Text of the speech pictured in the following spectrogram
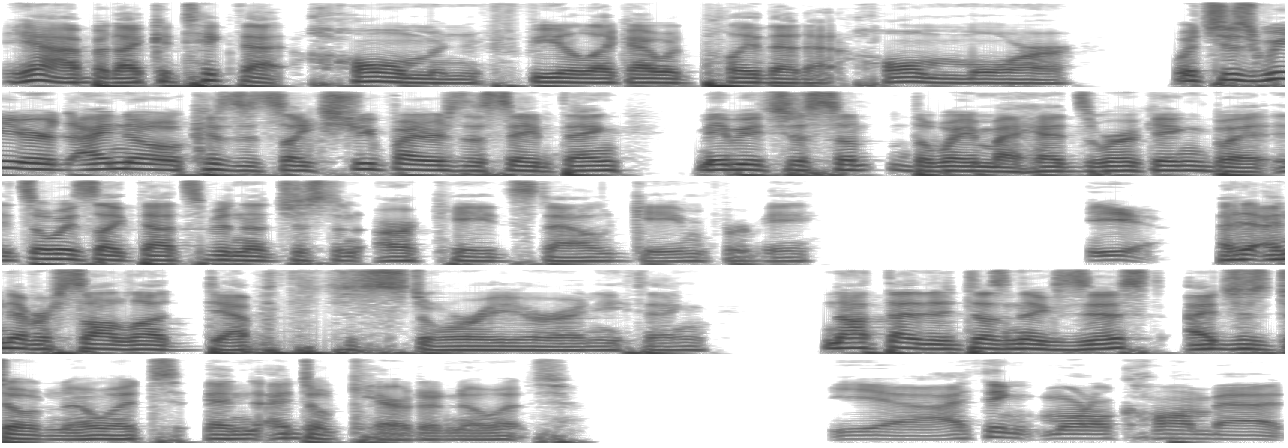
yeah, but I could take that home and feel like I would play that at home more, which is weird. I know because it's like Street Fighter's the same thing. Maybe it's just some, the way my head's working, but it's always like that's been a, just an arcade style game for me. yeah I, I never saw a lot of depth to story or anything. Not that it doesn't exist, I just don't know it, and I don't care to know it. yeah I think Mortal Kombat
